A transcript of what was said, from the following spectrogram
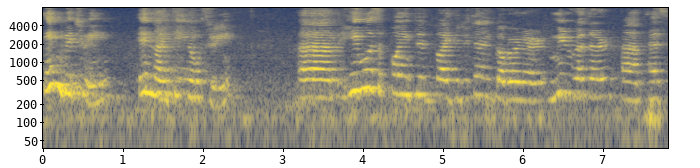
In between, in 1903, um, he was appointed by the Lieutenant Governor Merewether um, as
